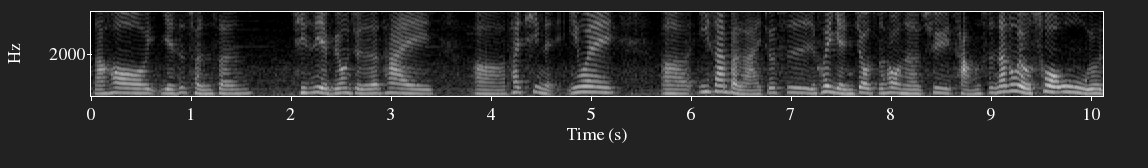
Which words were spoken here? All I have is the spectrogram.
然后也是纯生，其实也不用觉得太呃太气馁，因为呃一三本来就是会研究之后呢去尝试，那如果有错误、有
